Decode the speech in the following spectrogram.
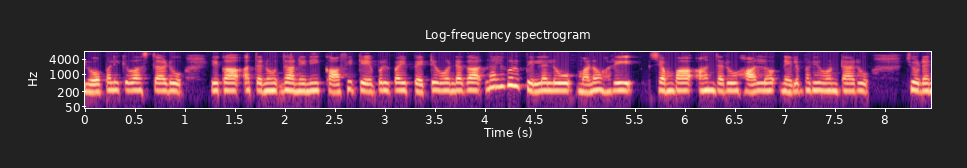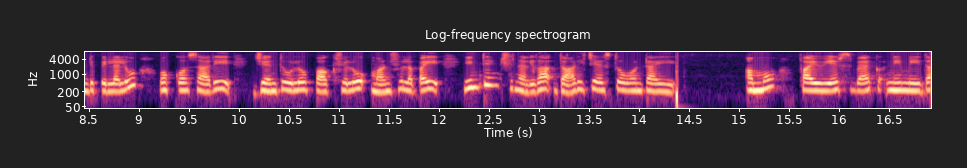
లోపలికి వస్తాడు. ఇక అతను దానిని కాఫీ టేబుల్పై పెట్టి ఉండగా నలుగురు పిల్లలు మనోహరి చంబా అందరూ హాల్లో నిలబడి ఉంటారు. చూడండి పిల్లలు ఒక్కోసారి జంతువులు పక్షులు మనుషులపై ఇంటెన్షనల్గా దాడి చేస్తూ ఉంటాయి. అమ్మో ఫైవ్ ఇయర్స్ బ్యాక్ నీ మీద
